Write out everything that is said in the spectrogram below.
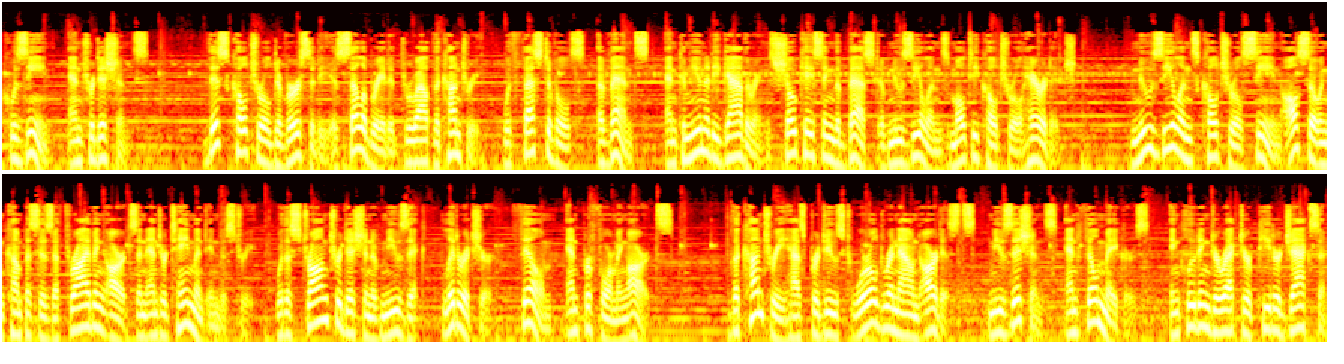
cuisine, and traditions. This cultural diversity is celebrated throughout the country, with festivals, events, and community gatherings showcasing the best of New Zealand's multicultural heritage. New Zealand's cultural scene also encompasses a thriving arts and entertainment industry, with a strong tradition of music, literature, film, and performing arts. The country has produced world-renowned artists, musicians, and filmmakers, including director Peter Jackson,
